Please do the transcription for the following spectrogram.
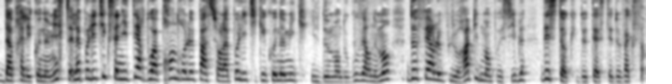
D'après l'économiste, la politique sanitaire doit prendre le pas sur la politique économique. Il demande au gouvernement de faire le plus rapidement possible des stocks de tests et de vaccins.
